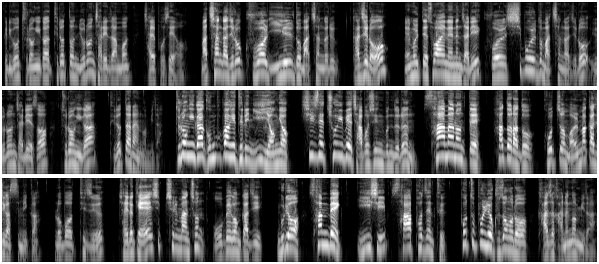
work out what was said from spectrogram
그리고 두렁이가 들었던 이런 자리를 한번 잘 보세요. 마찬가지로 9월 2일도 마찬가지로 매물대 소화해내는 자리 9월 15일도 마찬가지로 이런 자리에서 두렁이가 들였다라는 겁니다. 두렁이가 공부방에 들인 이 영역 시세 초입에 잡으신 분들은 4만 원대 하더라도 고점 얼마까지 갔습니까? 로버티즈 자 이렇게 17만 1,500원까지 무려 324% 포트폴리오 구성으로 가져가는 겁니다.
